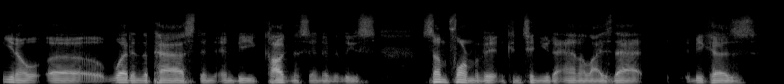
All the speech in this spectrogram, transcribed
you know, uh, what in the past and, and be cognizant of at least some form of it and continue to analyze that because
